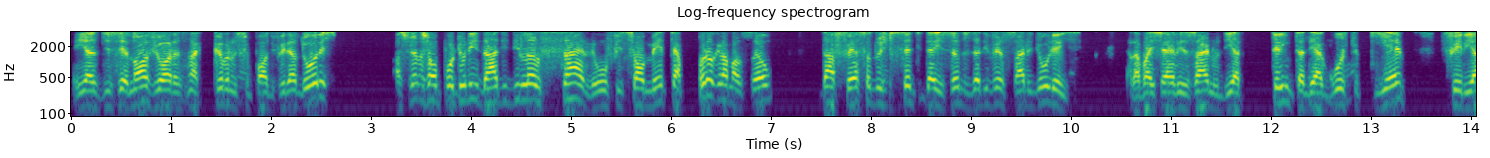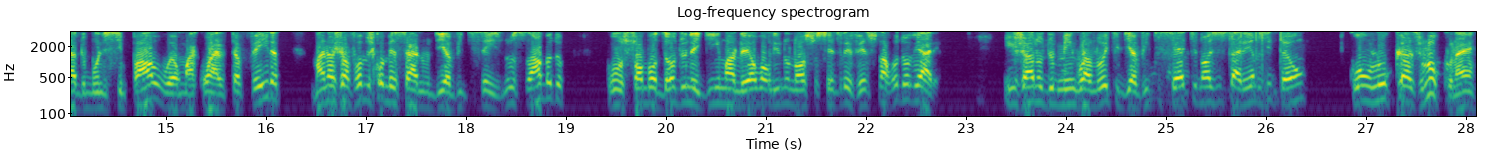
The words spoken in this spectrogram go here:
e às 19 horas na Câmara Municipal de Vereadores, tivemos a oportunidade de lançar oficialmente a programação da festa dos 110 anos de aniversário de Olhães. Ela vai se realizar no dia 30 de agosto, que é feriado municipal, é uma quarta-feira, mas nós já vamos começar no dia 26, no sábado, com o Salmodão do Neguinho Manuel ali no nosso centro de eventos na rodoviária. E já no domingo à noite, dia 27, nós estaremos então com o Lucas Luco, né?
